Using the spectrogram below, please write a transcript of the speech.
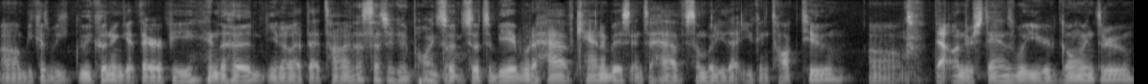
um, because we, we couldn't get therapy in the hood, you know, at that time. That's such a good point. So, though. so to be able to have cannabis and to have somebody that you can talk to um, that understands what you're going through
